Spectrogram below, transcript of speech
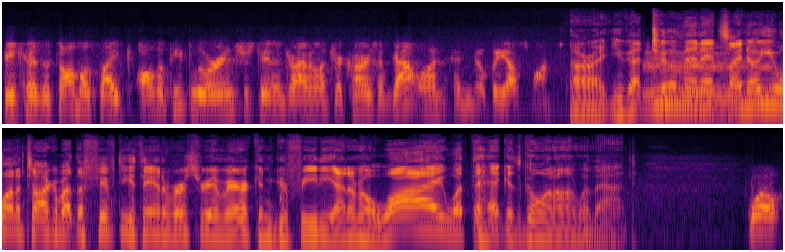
because it's almost like all the people who are interested in driving electric cars have got one, and nobody else wants one. All right, you got two hmm. minutes. I know you want to talk about the 50th anniversary of American Graffiti. I don't know why. What the heck is going on with that? Well,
